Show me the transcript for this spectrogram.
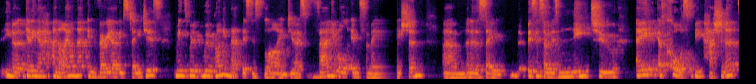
you know getting a, an eye on that in very early stages means we're, we're running that business blind you know it's valuable information um, and as i say business owners need to a of course be passionate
